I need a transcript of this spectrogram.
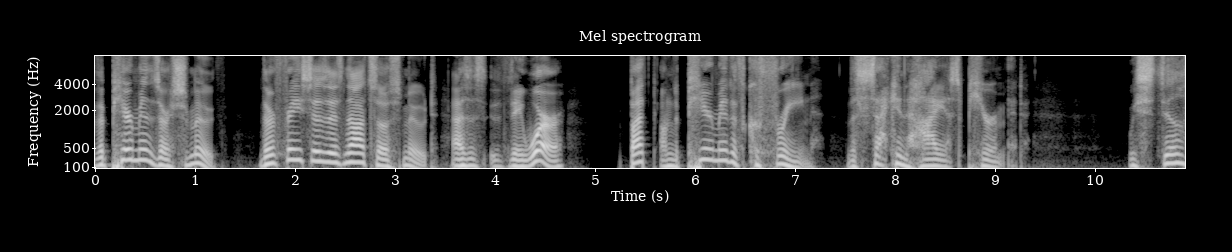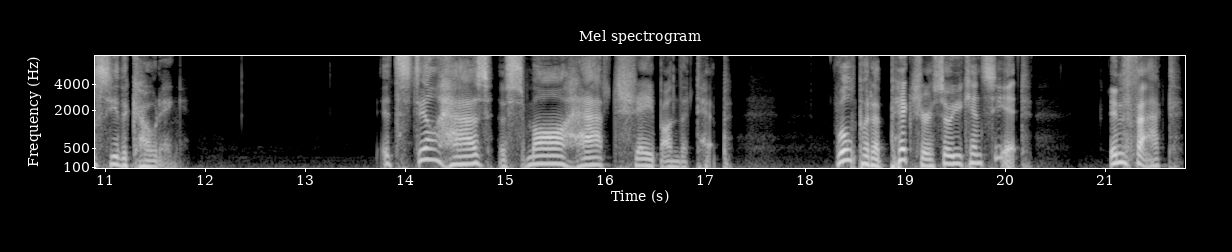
The pyramids are smooth, their faces is not so smooth as they were, but on the pyramid of Khufrin, the second highest pyramid, we still see the coating. It still has a small hat shape on the tip. We'll put a picture so you can see it. In fact,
